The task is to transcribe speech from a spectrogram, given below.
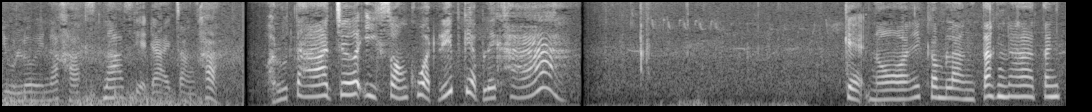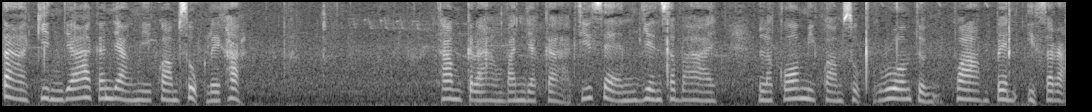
อยู่เลยนะคะ น่าเสียดายจังค่ะวรุตาเจออีกสองขวดรีบเก็บเลยค่ะ แกะน้อยกำลังตั้งหน้าตั้งตากินหญ้ากันอย่างมีความสุขเลยค่ะท่ามกลางบรรยากาศที่แสนเย็นสบาย แล้วก็มีความสุขรวมถึงความเป็นอิสระ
